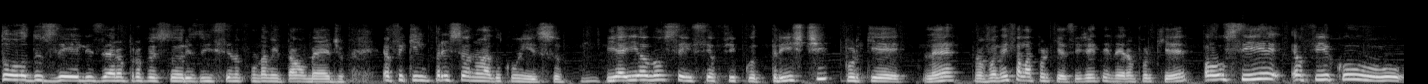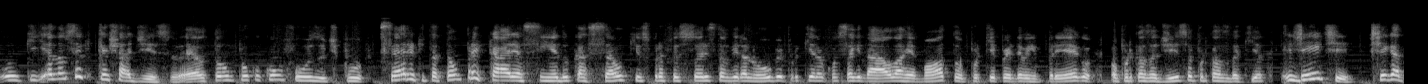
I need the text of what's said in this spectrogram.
Todos eles eram professores do ensino fundamental médio. Eu fiquei impressionado com isso. E aí eu não sei se eu fico triste, porque, né? Não vou nem falar porquê, vocês já entenderam porquê. Ou se eu fico. O, o que. Eu não sei o que achar disso. Eu tô um pouco confuso. Tipo, sério que tá tão precária assim a educação que os professores estão virando Uber porque não conseguem dar aula remoto, ou porque perdeu o emprego, ou por causa disso, ou por causa daquilo. E, gente, chega.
